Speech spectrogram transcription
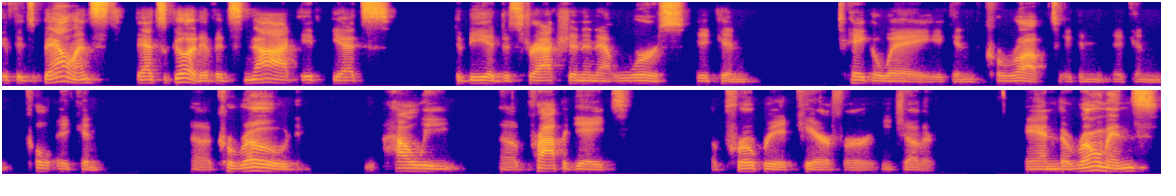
if it's balanced, that's good. If it's not, it gets to be a distraction and at worst, it can take away, it can corrupt, it can, it can, it can uh, corrode how we uh, propagate appropriate care for each other. And the Romans,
